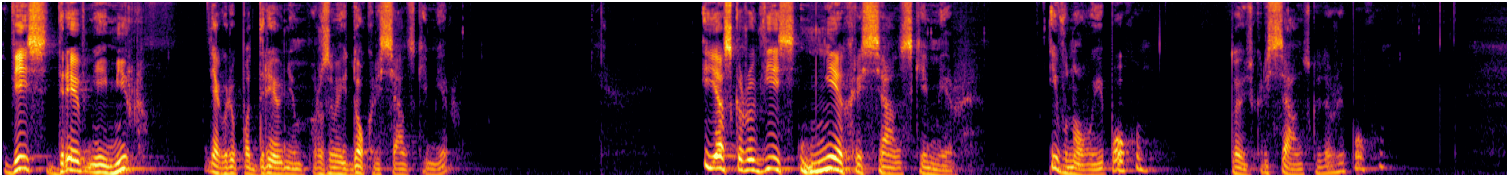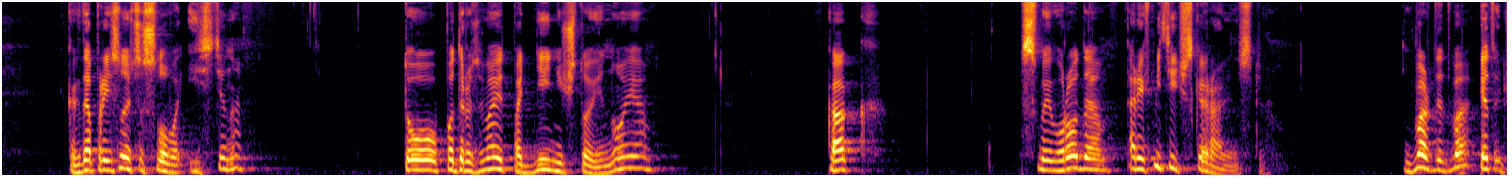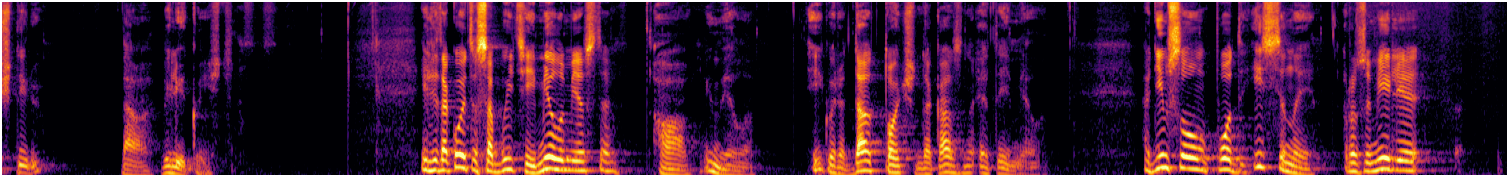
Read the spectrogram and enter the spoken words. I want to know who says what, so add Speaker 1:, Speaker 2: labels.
Speaker 1: весь древний мир, я говорю под древним, разумеется, дохристианский мир, и я скажу весь нехристианский мир и в новую эпоху, то есть христианскую даже эпоху, когда произносится слово «истина», то подразумевают под ней ничто иное, как своего рода арифметическое равенство. Дважды два – это четыре. Да, великая истина. Или такое-то событие имело место, а, имело. И говорят, да, точно доказано, это имело. Одним словом, под истиной разумели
